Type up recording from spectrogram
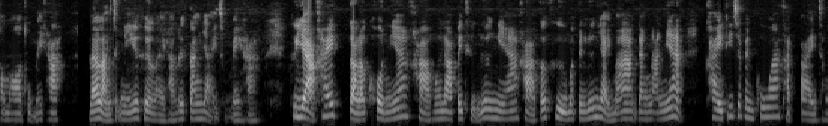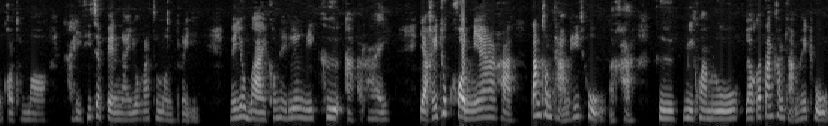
ทมถูกไหมคะแล้วหลังจากนี้ก็คืออะไรคะเลือกตั้งใหญ่ถูกไหมคะคืออยากให้แต่ละคนเนี่ยค่ะ เวลาไปถึงเรื่องนี้ค่ะ ก็คือมันเป็นเรื่องใหญ่มาก ดังนั้นเนี่ยใครที่จะเป็นผู้ว่าถัดไปทางกทม ใครที่จะเป็นนายกรัฐมนตรี นโยบายเขาในเรื่องนี้คืออะไร อยากให้ทุกคนเนี่ยค่ะ ตั้งคำถามให้ถูกนะคะคือมีความรู้แล้วก็ตั้งคำถามให้ถูก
